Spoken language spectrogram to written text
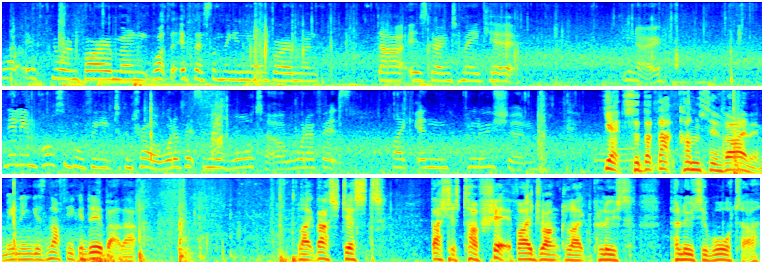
what if your environment what if there's something in your environment that is going to make it, you know, nearly impossible for you to control? What if it's in your water? What if it's like in pollution? Yeah, so that that comes to environment, meaning there's nothing you can do about that. Like that's just that's just tough shit. If I drank like pollute, polluted water,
